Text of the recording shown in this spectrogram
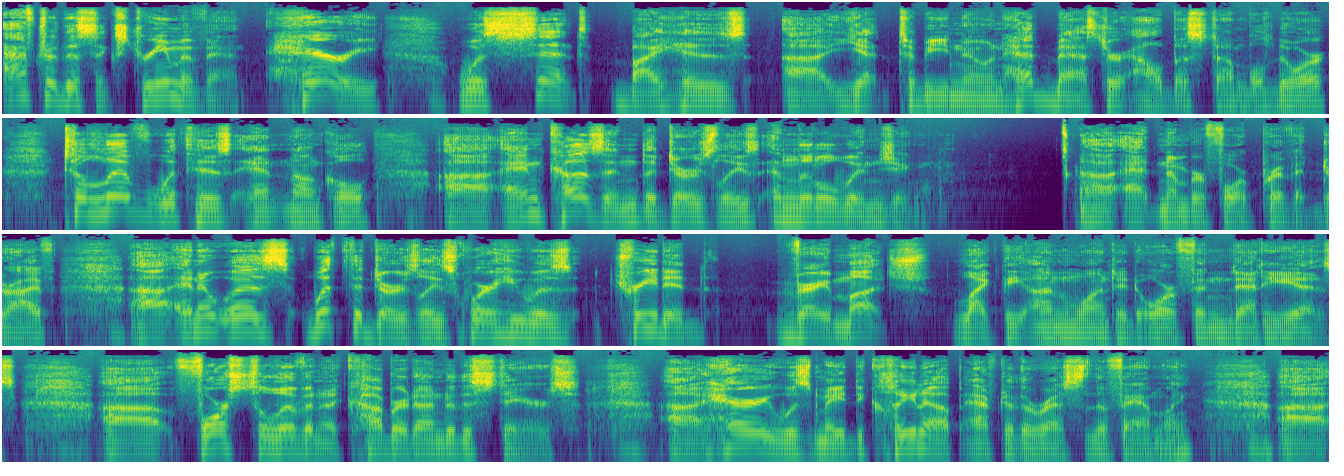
after this extreme event, Harry was sent by his uh, yet to be known headmaster, Albus Dumbledore, to live with his aunt and uncle uh, and cousin, the Dursleys, and Little Whinging. Uh, at number four Privet Drive. Uh, and it was with the Dursleys where he was treated very much like the unwanted orphan that he is. Uh, forced to live in a cupboard under the stairs, uh, Harry was made to clean up after the rest of the family, uh,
